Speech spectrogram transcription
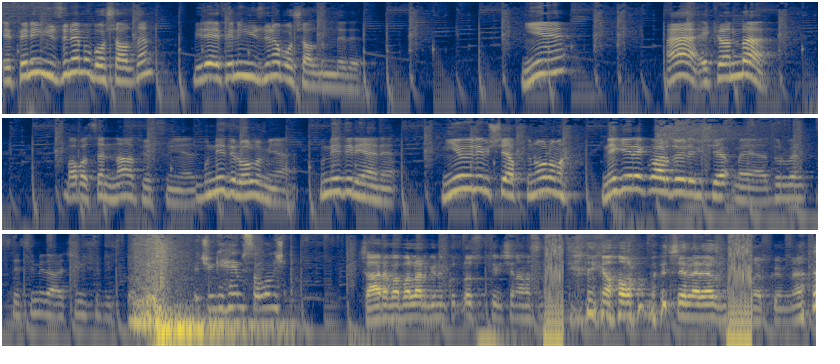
Efe'nin yüzüne mi boşaldın? Biri Efe'nin yüzüne boşaldım dedi. Niye? Ha ekranda. Baba sen ne yapıyorsun ya? Bu nedir oğlum ya? Bu nedir yani? Niye öyle bir şey yaptın oğlum? ne gerek vardı öyle bir şey yapmaya? Dur ben sesimi de açayım şu Discord'da. Çağrı babalar günü kutlu olsun Twitch'in anasını ya oğlum böyle şeyler yazmış koyayım ya.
